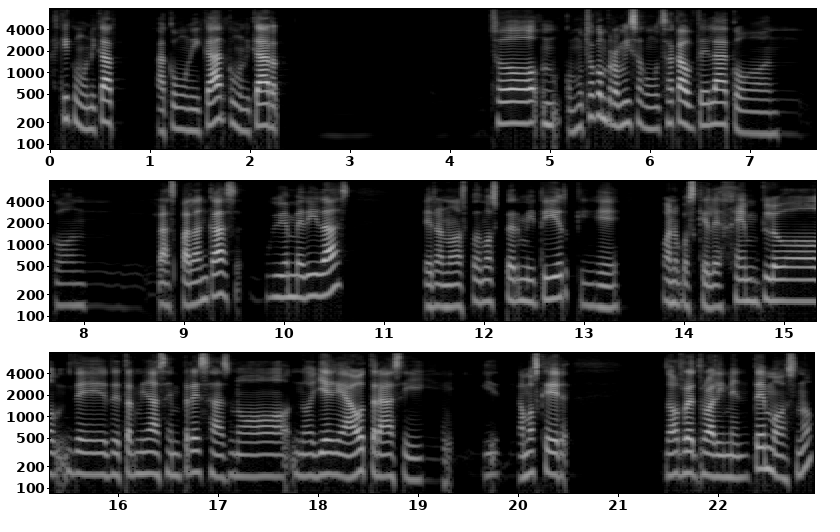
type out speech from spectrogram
hay que comunicar, a comunicar, comunicar mm, con mucho compromiso, con mucha cautela, con, con las palancas muy bien medidas, pero no nos podemos permitir que bueno, pues que el ejemplo de determinadas empresas no, llegue a otras y, digamos que nos retroalimentemos, ¿no?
